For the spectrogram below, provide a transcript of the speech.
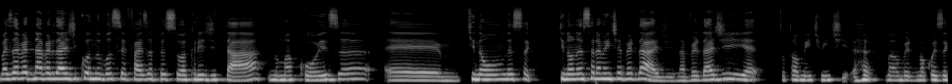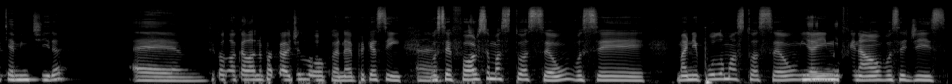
Mas na verdade, quando você faz a pessoa acreditar numa coisa é, que, não que não necessariamente é verdade. Na verdade, é totalmente mentira. Uma, uma coisa que é mentira é... Você coloca ela no papel de louca, né? Porque assim, é. você força uma situação, você manipula uma situação e... e aí no final você diz:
